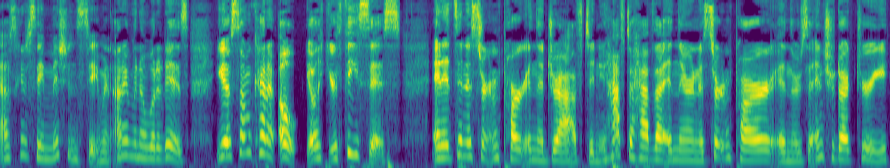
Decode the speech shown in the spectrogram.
I was going to say mission statement. I don't even know what it is. You have some kind of, oh, like your thesis, and it's in a certain part in the draft, and you have to have that in there in a certain part, and there's an introductory.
